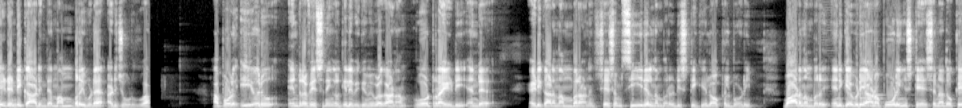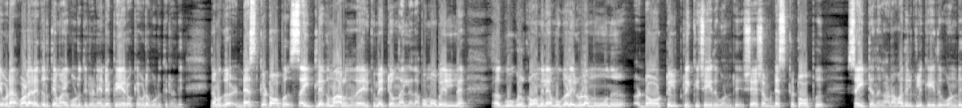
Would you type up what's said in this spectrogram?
ഐഡന്റി കാർഡിന്റെ നമ്പർ ഇവിടെ അടിച്ചു കൊടുക്കുക. അപ്പോൾ ഈ ഒരു ഇന്റർഫേസ് നിങ്ങൾക്ക് ലഭിക്കും. ഇവിടെ കാണാം. വോട്ടർ ഐ ഡി എന്റെ ഐ ഡി കാർഡ് നമ്പറാണ്. ശേഷം serial number district local body ward number എനിക്ക് എവിടെയാണോ പോളിംഗ് സ്റ്റേഷൻ അതൊക്കെ ഇവിടെ വളരെ കൃത്യമായി കൊടുത്തിട്ടുണ്ട്. എന്റെ പേരൊക്കെ ഇവിടെ കൊടുത്തിട്ടുണ്ട്. നമുക്ക് ഡെസ്ക് ടോപ്പ് സൈറ്റിലേക്ക് മാറുന്നതായിരിക്കും ഏറ്റവും നല്ലത്. അപ്പോൾ മൊബൈലിലെ ഗൂഗിൾ ക്രോമിലെ മുകളിലുള്ള മൂന്ന് ഡോട്ടിൽ ക്ലിക്ക് ചെയ്തുകൊണ്ട് ശേഷം ഡെസ്ക് ടോപ്പ് സൈറ്റ് എന്ന് കാണാം. അതിൽ ക്ലിക്ക് ചെയ്തുകൊണ്ട്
